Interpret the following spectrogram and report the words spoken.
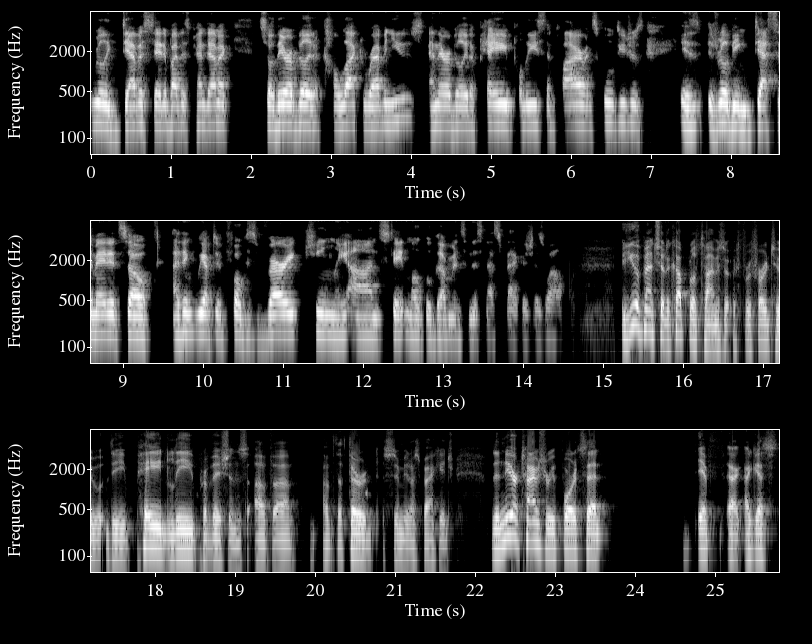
really devastated by this pandemic. So their ability to collect revenues and their ability to pay police and fire and school teachers is, is really being decimated. So I think we have to focus very keenly on state and local governments in this next package as well. You have mentioned a couple of times referred to the paid leave provisions of uh, of the third stimulus package. The New York Times reports that if I guess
